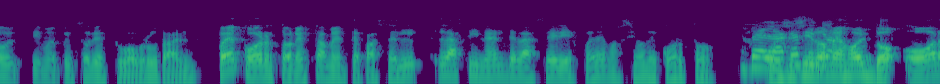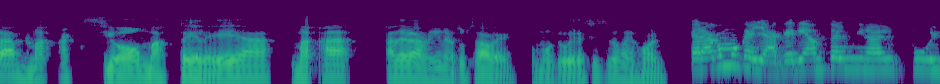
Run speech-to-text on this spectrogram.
último episodio estuvo brutal. Fue corto, honestamente, para ser la final de la serie fue demasiado de corto. ¿Verdad Hubiese sido Yo- mejor dos horas, más acción, más pelea, más a- adrenalina, tú sabes, como que hubiese sido mejor. Era como que ya querían terminar full,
